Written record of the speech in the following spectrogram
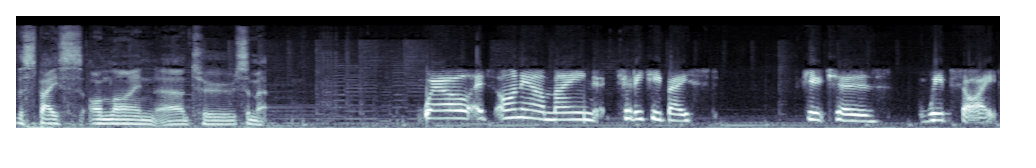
the space online uh, to submit? It's on our main Tiriti-based Futures website,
